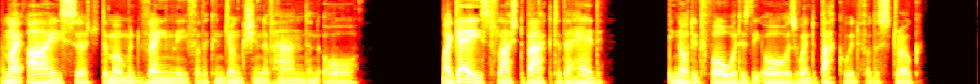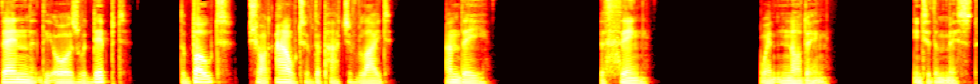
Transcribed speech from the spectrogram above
and my eyes searched a moment vainly for the conjunction of hand and oar. My gaze flashed back to the head. It nodded forward as the oars went backward for the stroke. Then the oars were dipped, the boat shot out of the patch of light, and the The thing went nodding into the mist.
